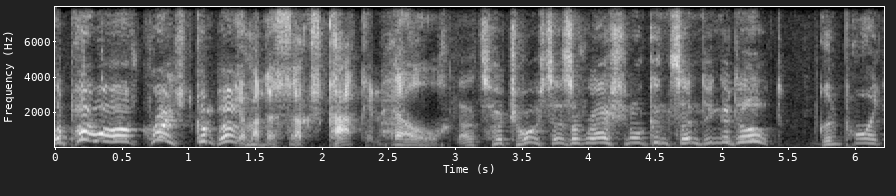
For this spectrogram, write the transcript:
The power of Christ compels. Your mother sucks cock in hell. That's her choice as a rational, consenting adult. Good point.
